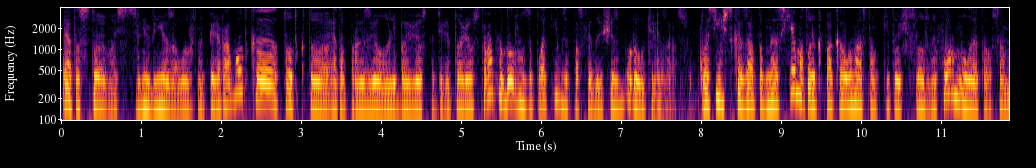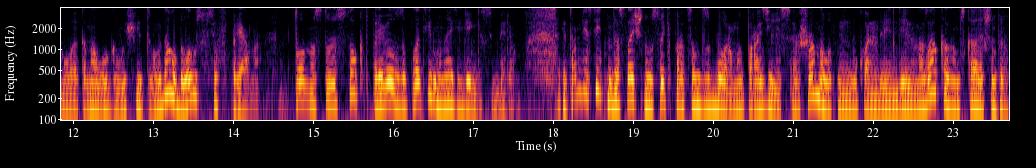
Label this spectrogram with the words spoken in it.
Эта стоимость, в нее заложена переработка. Тот, кто это произвел либо ввез на территорию страны, должен заплатить за последующий сбор и утилизацию. Классическая западная схема, только пока у нас там какие-то очень сложные формулы этого самого эконалога высчитывают, да, у белорусов все впрямо тонна стоит столько, ты привез, заплати, мы на эти деньги соберем. И там действительно достаточно высокий процент сбора. Мы поразились совершенно, вот буквально две недели назад, когда нам сказали, что, например,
